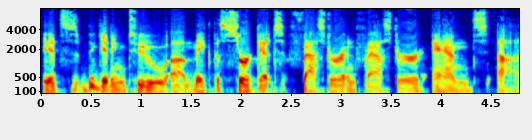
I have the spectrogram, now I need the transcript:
It's beginning to uh, make the circuit faster and faster, and uh,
